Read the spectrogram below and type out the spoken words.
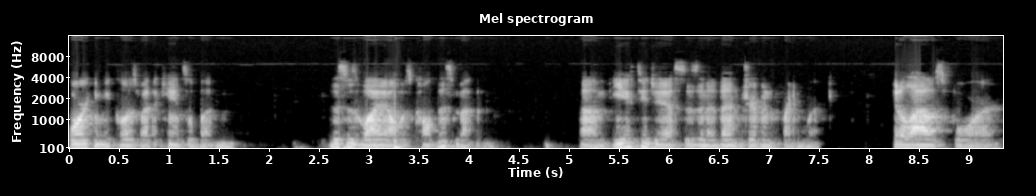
or it can be closed by the cancel button. This is why I always call this method. Um, EXTJS is an event-driven framework. It allows for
